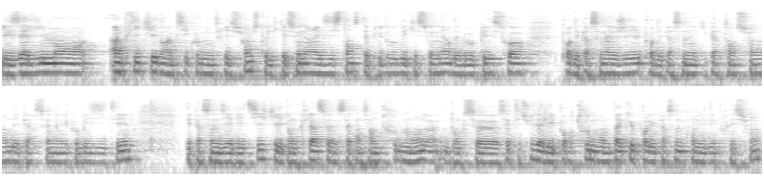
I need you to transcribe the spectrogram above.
les aliments impliqués dans la psychonutrition, parce que les questionnaires existants, c'était plutôt des questionnaires développés soit pour des personnes âgées, pour des personnes avec hypertension, des personnes avec obésité, des personnes diabétiques, et donc là, ça, concerne tout le monde. Donc ce- cette étude, elle est pour tout le monde, pas que pour les personnes qui ont des dépressions.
